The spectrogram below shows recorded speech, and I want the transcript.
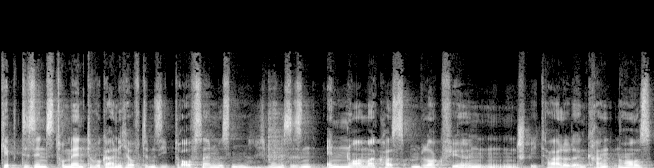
gibt es Instrumente, wo gar nicht auf dem Sieb drauf sein müssen. Ich meine, es ist ein enormer Kostenblock für ein Spital oder ein Krankenhaus,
